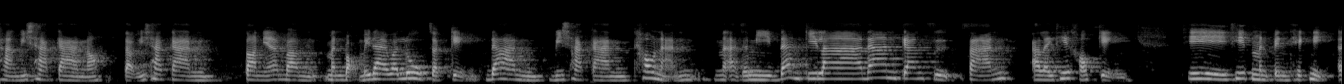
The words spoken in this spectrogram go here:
ทางวิชาการเนาะแต่วิชาการ ตอนนี้มันบอกไม่ได้ว่าลูกจะเก่งด้านวิชาการเท่านั้น มันอาจจะมีด้านกีฬา ด้านการสื่อสารอะไรที่เขาเก่ง ที่ที่มันเป็นเทคนิคเอ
